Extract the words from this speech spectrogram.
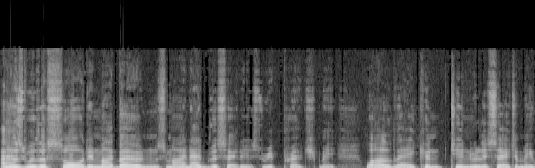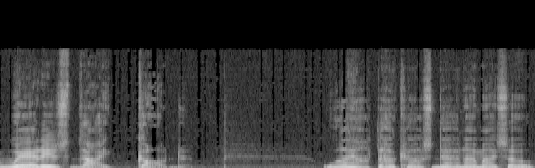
As with a sword in my bones mine adversaries reproach me, while they continually say to me, Where is thy God? Why art thou cast down, O my soul?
